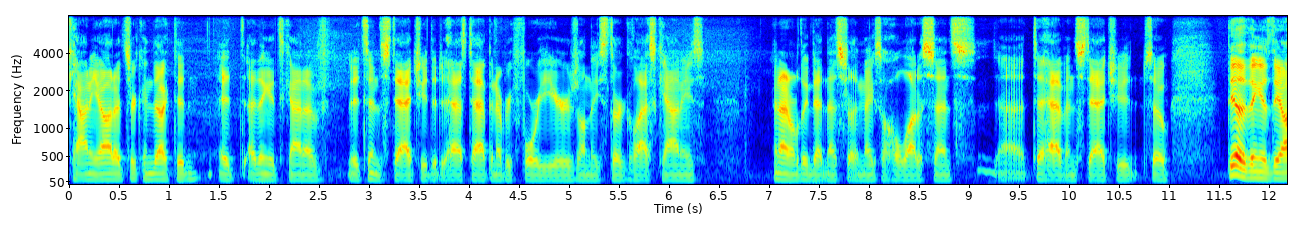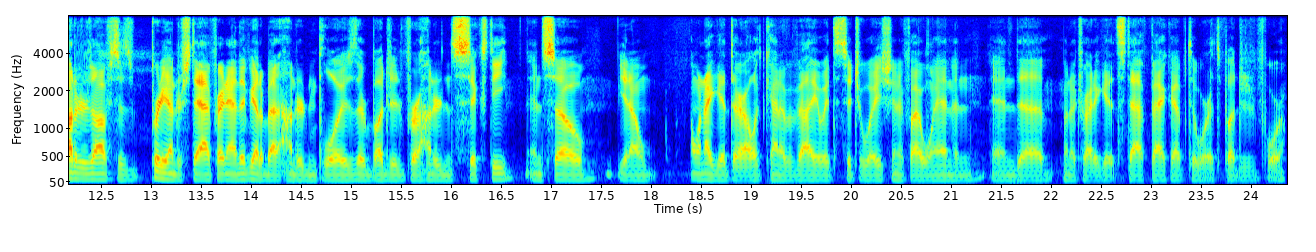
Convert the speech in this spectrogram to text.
county audits are conducted. It, I think it's kind of it's in statute that it has to happen every four years on these third class counties, and I don't think that necessarily makes a whole lot of sense uh, to have in statute. So the other thing is the auditor's office is pretty understaffed right now. They've got about 100 employees. They're budgeted for 160, and so you know when I get there, I'll kind of evaluate the situation if I win, and and uh, I'm going to try to get it staffed back up to where it's budgeted for.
